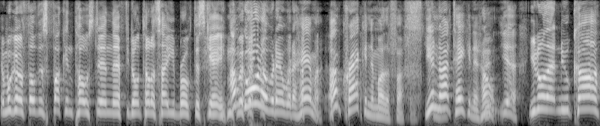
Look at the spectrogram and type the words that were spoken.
and we're gonna throw this fucking toaster in there if you don't tell us how you broke this game. I'm going over there with a hammer. I'm cracking the motherfucker. You're not taking it home. Yeah, you know that new car?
